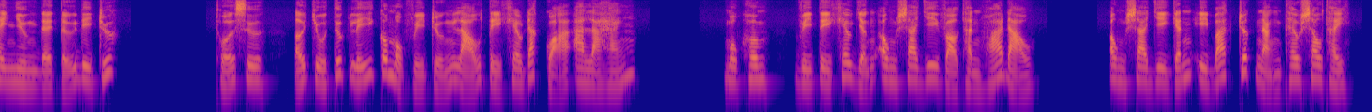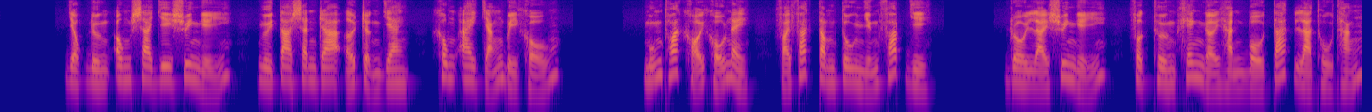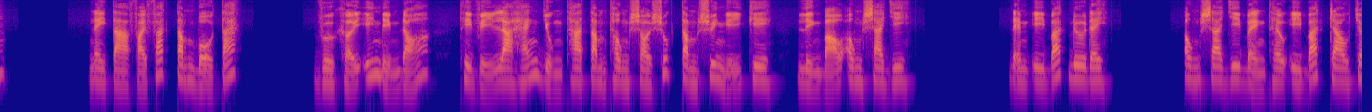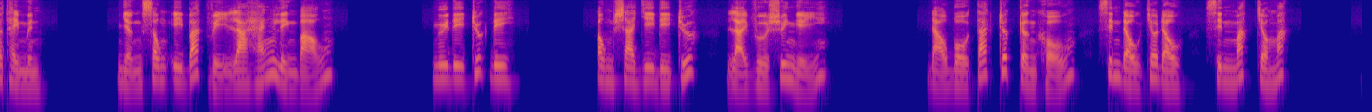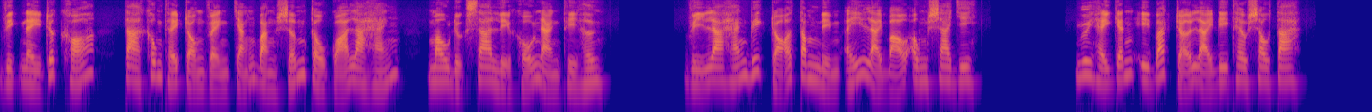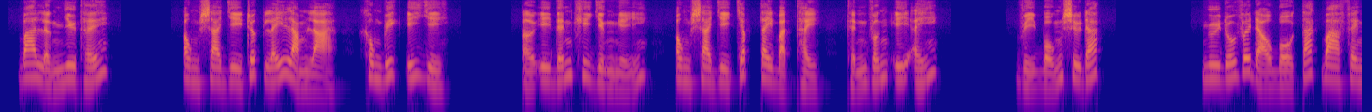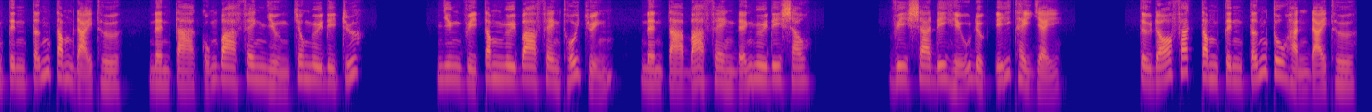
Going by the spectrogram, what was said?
thầy nhường đệ tử đi trước. Thuở xưa, ở chùa Tước Lý có một vị trưởng lão tỳ kheo đắc quả A-la-hán. Một hôm, vị tỳ kheo dẫn ông Sa Di vào thành hóa đạo. Ông Sa Di gánh y bát rất nặng theo sau thầy. Dọc đường ông Sa Di suy nghĩ, người ta sanh ra ở trần gian, không ai chẳng bị khổ. Muốn thoát khỏi khổ này, phải phát tâm tu những pháp gì? Rồi lại suy nghĩ, Phật thường khen ngợi hạnh Bồ Tát là thù thắng. Nay ta phải phát tâm Bồ Tát. Vừa khởi ý niệm đó, thì vị La Hán dùng tha tâm thông soi suốt tâm suy nghĩ kia, liền bảo ông Sa Di. Đem y bát đưa đây. Ông Sa Di bèn theo y bát trao cho thầy mình. Nhận xong y bát vị La Hán liền bảo. Ngươi đi trước đi. Ông Sa Di đi trước, lại vừa suy nghĩ. Đạo Bồ Tát rất cần khổ, xin đầu cho đầu, xin mắt cho mắt. Việc này rất khó, ta không thể trọn vẹn chẳng bằng sớm cầu quả La Hán, mau được xa lìa khổ nạn thì hơn. Vị La Hán biết rõ tâm niệm ấy lại bảo ông Sa Di. Ngươi hãy gánh y bác trở lại đi theo sau ta. Ba lần như thế. Ông Sa Di rất lấy làm lạ, không biết ý gì. Ở y đến khi dừng nghỉ, ông Sa Di chấp tay bạch thầy, thỉnh vấn ý ấy. Vị bổn sư đáp. Ngươi đối với đạo Bồ Tát ba phen tinh tấn tâm đại thừa, nên ta cũng ba phen nhường cho ngươi đi trước. Nhưng vì tâm ngươi ba phen thối chuyển, nên ta ba phen để ngươi đi sau. Vi Sa đi hiểu được ý thầy dạy. Từ đó phát tâm tinh tấn tu hành đại thừa.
